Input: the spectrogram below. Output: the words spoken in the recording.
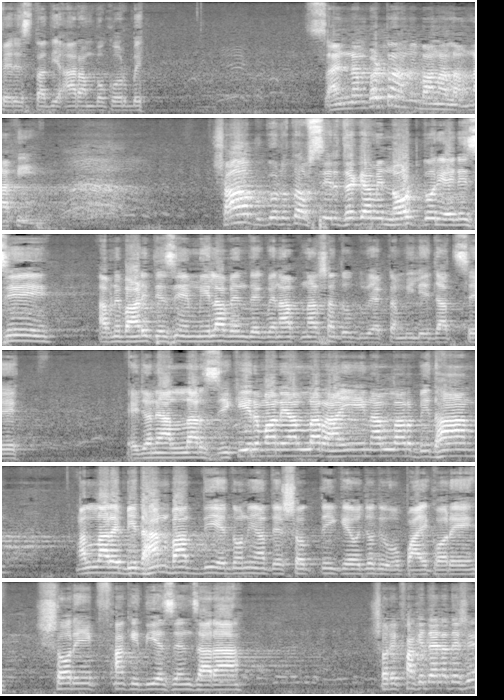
ফেরেস্তা দিয়ে আরম্ভ করবে। চার নাম্বারটা আমি বানালাম নাকি? সবগুলো তফসির থেকে আমি নোট করে এনেছি। আপনি বাড়িতে এসে মিলাবেন, দেখবেন আপনার সাথে দু একটা মিলে যাচ্ছে। এই জন্য আল্লাহর জিকির মানে আল্লাহর আইন, আল্লাহর বিধান। আল্লাহর বিধান বাদ দিয়ে দুনিয়াতে সত্যি কেউ যদি উপায় করে, শরিক ফাঁকি দিয়েছেন যারা? শরিক ফাঁকি দেয় না দেশে?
